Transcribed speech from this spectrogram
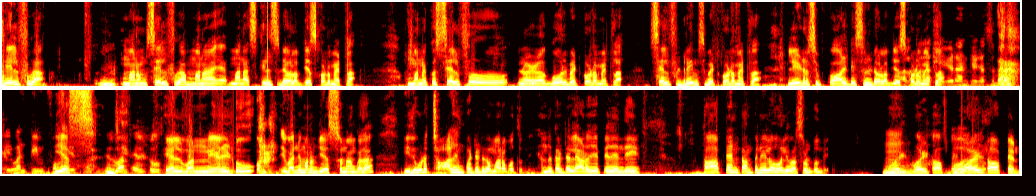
సెల్ఫ్గా మనం సెల్ఫ్గా మన మన స్కిల్స్ డెవలప్ చేసుకోవడం ఎట్లా? మనకు సెల్ఫ్ గోల్ పెట్టుకోవడం ఎట్లా? సెల్ఫ్ డ్రీమ్స్ పెట్టుకోవడం ఎట్లా? లీడర్షిప్ క్వాలిటీస్ని డెవలప్ చేసుకోవడం ఎట్లా? Yes. L one L two ఇవన్నీ మనం చేస్తున్నాం కదా. ఇది కూడా చాలా ఇంపార్టెంట్గా మారబోతుంది. ఎందుకంటే లేడ చెప్పేది ఏంది? టాప్ టెన్ కంపెనీలో హోలివర్స్ ఉంటుంది. World top world top ten.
